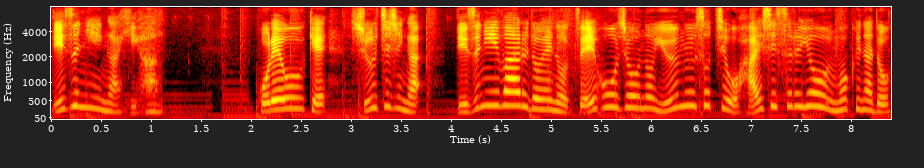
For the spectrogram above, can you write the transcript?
ディズニーが批判。これを受け州知事がディズニーワールドへの税法上の優遇措置を廃止するよう動くなど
